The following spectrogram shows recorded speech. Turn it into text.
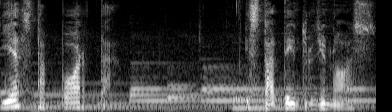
E esta porta está dentro de nós,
